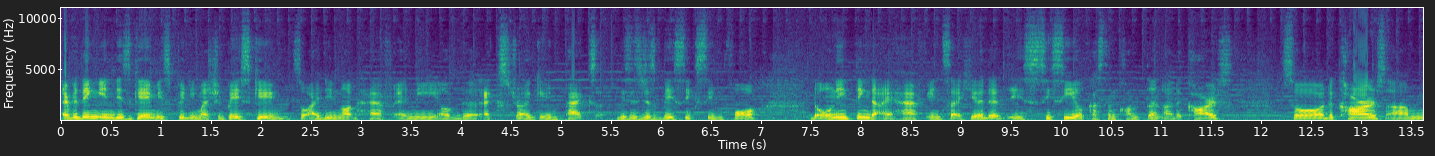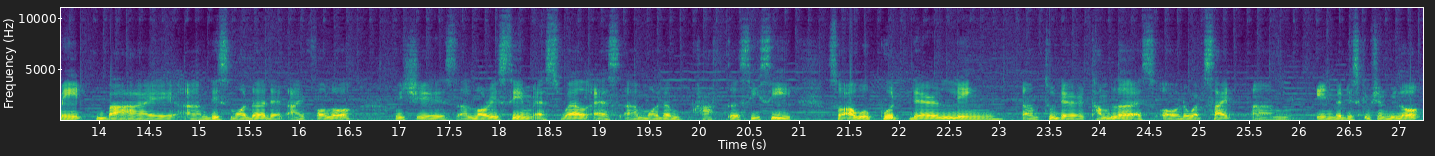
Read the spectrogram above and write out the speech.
Everything in this game is pretty much a base game, so I did not have any of the extra game packs. This is just basic Sim 4. The only thing that I have inside here that is CC or custom content are the cars. So the cars are made by um, this model that I follow, which is uh, Lori Sim as well as uh, Modern Crafter CC. So I will put their link um, to their Tumblr as or the website um, in the description below.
